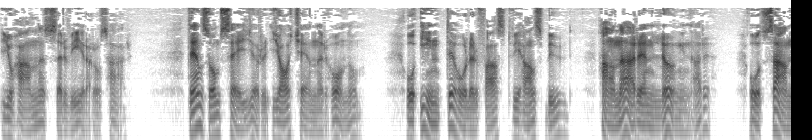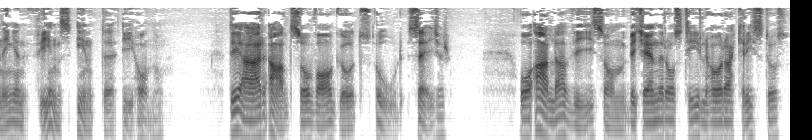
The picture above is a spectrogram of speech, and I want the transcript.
Johannes serverar oss här. Den som säger jag känner honom och inte håller fast vid hans bud, han är en lögnare och sanningen finns inte i honom. Det är alltså vad Guds ord säger och alla vi som bekänner oss tillhöra Kristus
